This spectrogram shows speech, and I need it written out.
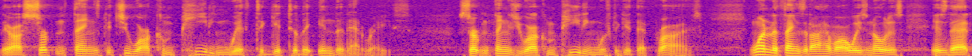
there are certain things that you are competing with to get to the end of that race. Certain things you are competing with to get that prize. One of the things that I have always noticed is that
